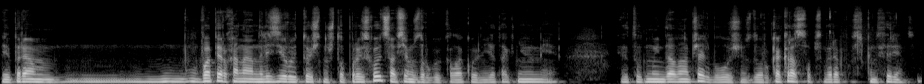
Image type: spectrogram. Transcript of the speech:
и прям, во-первых, она анализирует точно, что происходит, совсем с другой колокольни, я так не умею. И тут мы недавно общались, было очень здорово, как раз, собственно говоря, после конференции.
